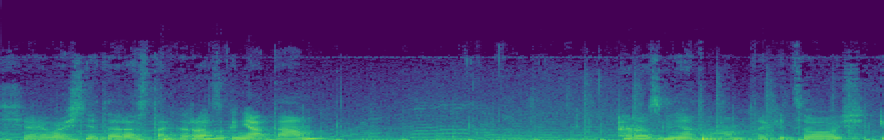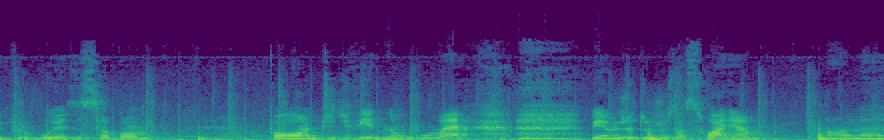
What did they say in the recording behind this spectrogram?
dzisiaj właśnie teraz tak rozgniatam. Rozgniatam takie coś i próbuję ze sobą połączyć w jedną gumę. Wiem, że dużo zasłaniam, ale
